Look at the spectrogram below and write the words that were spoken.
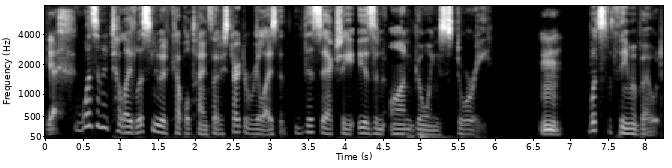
Yes. It wasn't until I listened to it a couple times that I started to realize that this actually is an ongoing story. Mm. What's the theme about?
